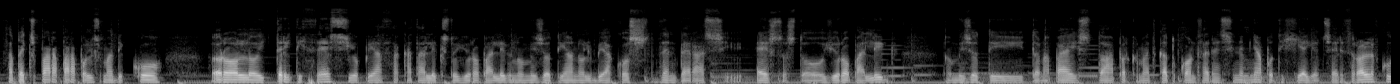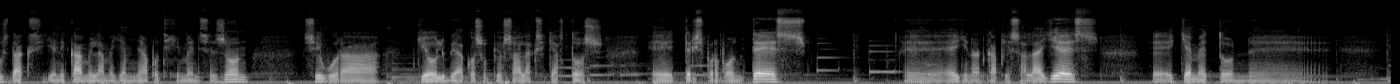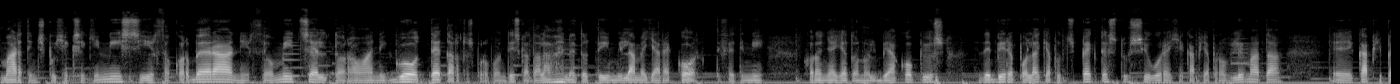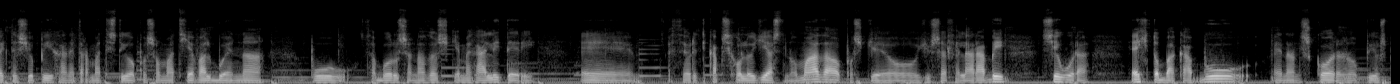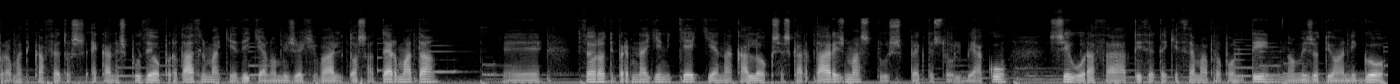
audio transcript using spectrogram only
θα παίξει πάρα πάρα πολύ σημαντικό ρόλο η τρίτη θέση η οποία θα καταλήξει στο Europa League. Νομίζω ότι αν ο Ολυμπιακός δεν περάσει έστω στο Europa League νομίζω ότι το να πάει στα προκριματικά του conference είναι μια αποτυχία για τους Ερυθρόλευκους. Εντάξει, γενικά μιλάμε για μια αποτυχημένη σεζόν. Σίγουρα και ο Ολυμπιακός ο οποίος άλλαξε και αυτός ε, τρεις προπονητές ε, έγιναν κάποιες αλλαγές ε, και με τον ε, Μάρτινς που είχε ξεκινήσει ήρθε ο Κορμπεράν, ήρθε ο Μίτσελ τώρα ο Ανιγκό, τέταρτος προπονητής. Καταλαβαίνετε ότι μιλάμε για ρεκόρ τη φετινή χρονιά για τον Ολυμπιακό ο οποίος δεν πήρε πολλά και από τους παίκτες του. Σίγουρα είχε κάποια προβλήματα. Ε, κάποιοι παίκτες οι οποίοι είχαν τραυματιστεί όπως ο Ματιέ Βαλμπουενά που θα μπορούσε να δώσει και μεγαλύτερη ε, θεωρητικά ψυχολογία στην ομάδα όπως και ο Ιουσέφ Ελαραμπή. Σίγουρα έχει τον Μπακαμπού έναν σκόρερ ο οποίος πραγματικά φέτος έκανε σπουδαίο πρωτάθλημα και δίκαια νομίζω έχει βάλει τόσα τέρματα ε, θεωρώ ότι πρέπει να γίνει και εκεί ένα καλό ξεσκαρτάρισμα στους παίκτες του Ολυμπιακού σίγουρα θα τίθεται και θέμα προπονητή νομίζω ότι ο Ανιγκό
